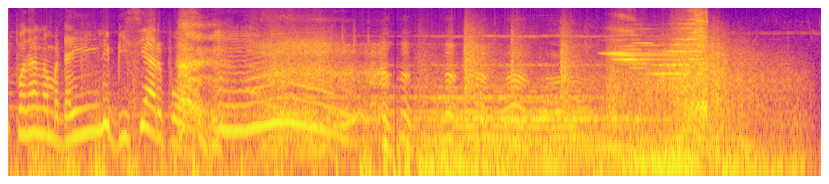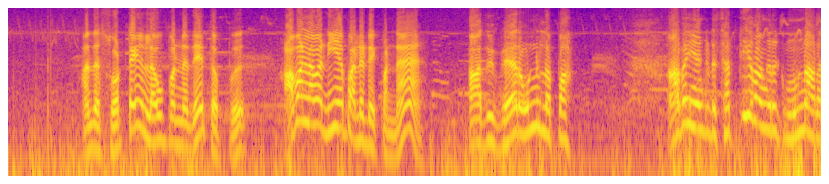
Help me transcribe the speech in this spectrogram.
அப்பதான் நம்ம டெய்லி பிஸியா இருப்போம். அந்த சொட்டையும் லவ் பண்ணதே தப்பு. அவன் லவ் நீ ஏன் பண்ண பண்ண? அது வேற ஒண்ணும் இல்லப்பா. அவன் என்கிட்ட சத்தியம் வாங்குறதுக்கு முன்னால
